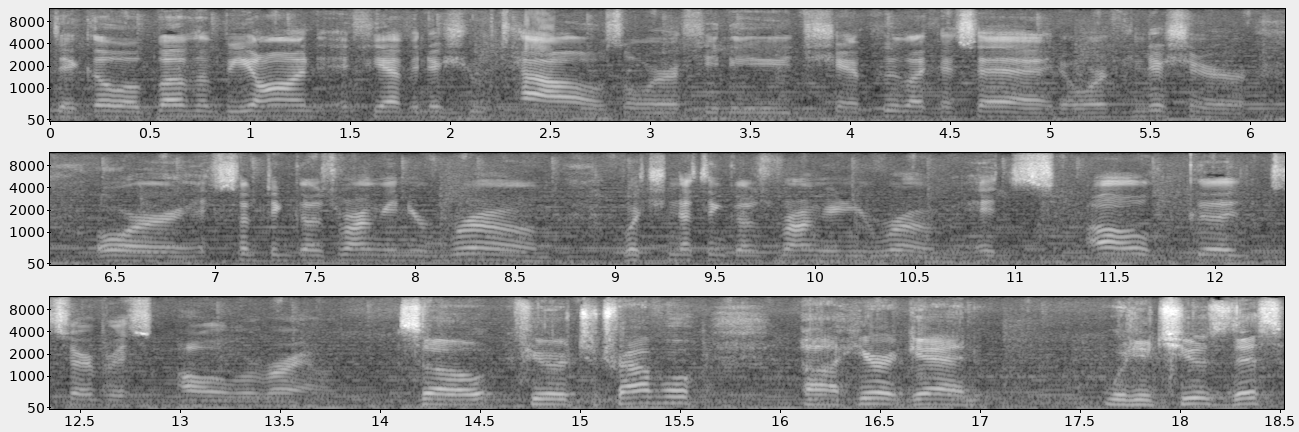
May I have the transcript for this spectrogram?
They go above and beyond if you have an issue with towels, or if you need shampoo, like I said, or conditioner, or if something goes wrong in your room, which nothing goes wrong in your room. It's all good service all around. So, if you're to travel uh, here again, would you choose this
